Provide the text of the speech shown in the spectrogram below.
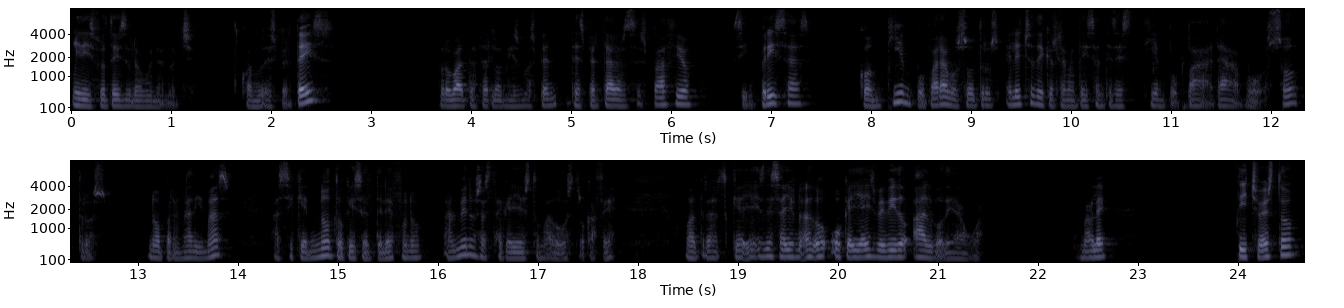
y disfrutéis de una buena noche. Cuando despertéis, probad a hacer lo mismo, despertaros despacio, sin prisas, con tiempo para vosotros. El hecho de que os levantéis antes es tiempo para vosotros, no para nadie más. Así que no toquéis el teléfono, al menos hasta que hayáis tomado vuestro café, o atrás que hayáis desayunado o que hayáis bebido algo de agua. ¿Vale? Dicho esto,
